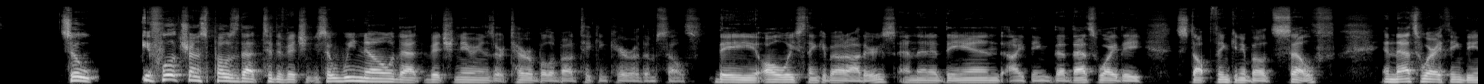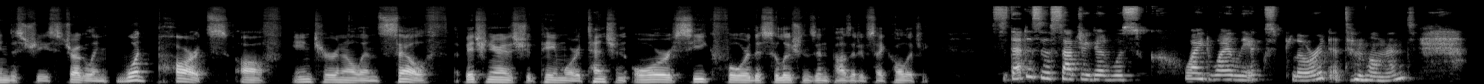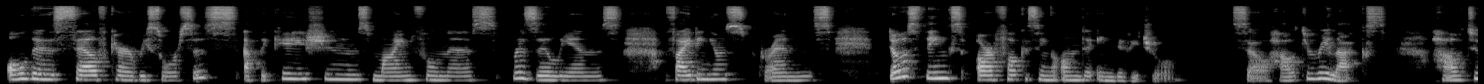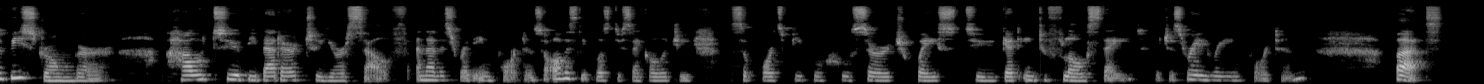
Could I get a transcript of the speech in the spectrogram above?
So if we'll transpose that to the veterinarian, so we know that veterinarians are terrible about taking care of themselves. They always think about others, and then at the end, I think that that's why they stop thinking about self, and that's where I think the industry is struggling. What parts of internal and self veterinarians should pay more attention or seek for the solutions in positive psychology? So that is a subject that was quite widely explored at the moment all the self care resources, applications, mindfulness, resilience, finding your strengths, those things are focusing on the individual. So, how to relax, how to be stronger, how to be better to yourself. And that is really important. So, obviously, positive psychology supports people who search ways to get into flow state, which is really, really important. But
